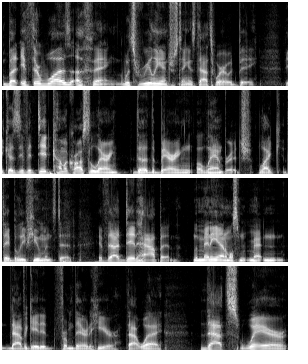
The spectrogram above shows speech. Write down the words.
But if there was a thing, what's really interesting is that's where it would be. Because if it did come across the, Laring, the, the Bering uh, land bridge, like they believe humans did, if that did happen, the many animals ma- navigated from there to here that way. That's where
